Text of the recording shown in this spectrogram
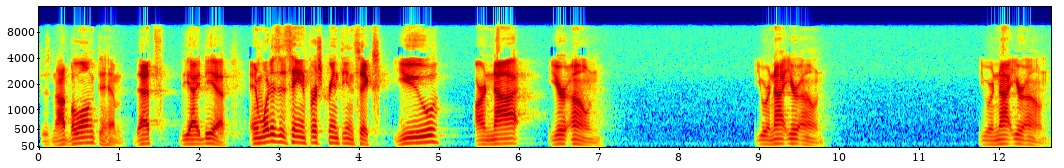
does not belong to him. That's the idea. And what does it say in 1 Corinthians 6? You are not your own. You are not your own. You are not your own.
